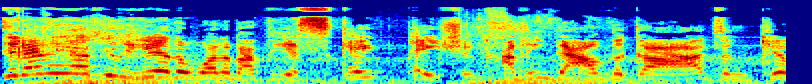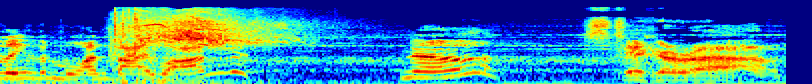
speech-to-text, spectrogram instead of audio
Did any of you hear the one about the escaped patient hunting down the guards and killing them one by one? No? Stick around.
